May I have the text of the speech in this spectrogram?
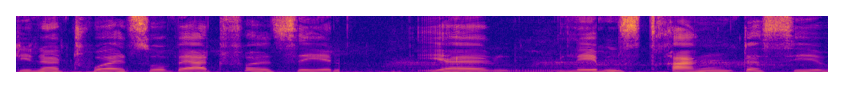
die Natur als so wertvoll sehen ihr Lebensdrang, dass sie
